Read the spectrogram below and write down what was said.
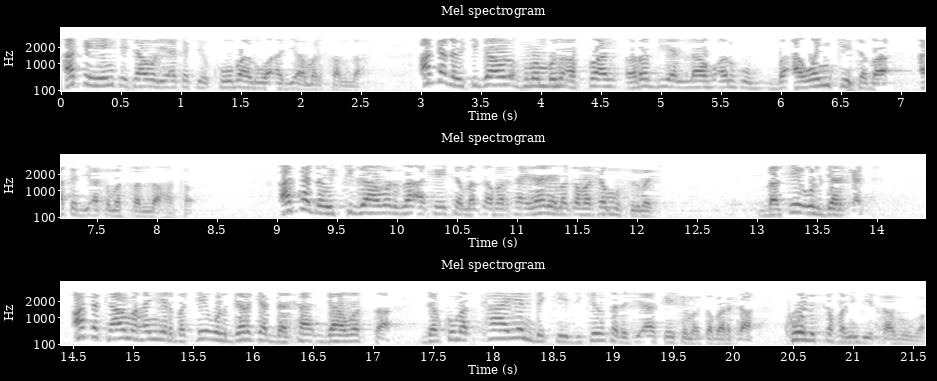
Aka yanke shawari aka ce ko ba ruwa aje a mar sallah. Aka ɗauki gawar Usman bin Affan radiyallahu anhu ba a wanke ta ba aka ji aka mar sallah haka. Aka ɗauki gawar za a kai ta makabarta ina ne makabartan musulmai? Baqi'ul garkat aka kama hanyar baqi'ul garkat da gawarsa da kuma kayan da ke jikinsa da shi aka yi shi makabarta ko likafani bai samu ba.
